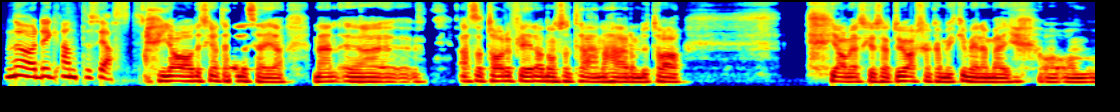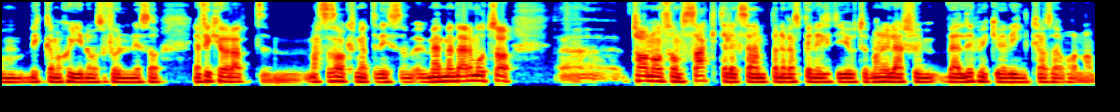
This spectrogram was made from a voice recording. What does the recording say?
Nördig entusiast. ja, det ska jag inte heller säga. Men eh, alltså tar du flera av de som tränar här, om du tar Ja, men jag skulle säga att du Arslan kan mycket mer än mig om, om, vilka maskiner som funnits. Och jag fick höra att mm, massa saker som jag inte visste. Men, men däremot så, eh, ta någon som sagt till exempel, när vi in lite YouTube, man har ju lärt sig väldigt mycket med vinklar av honom.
